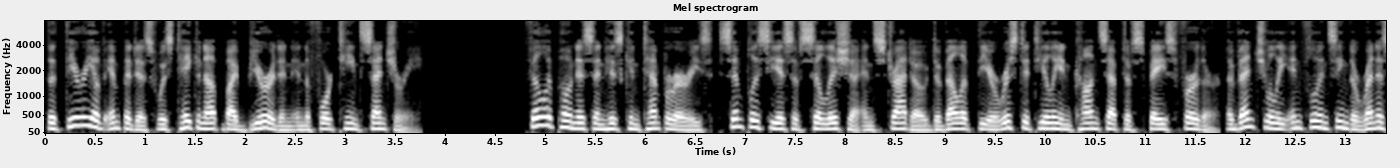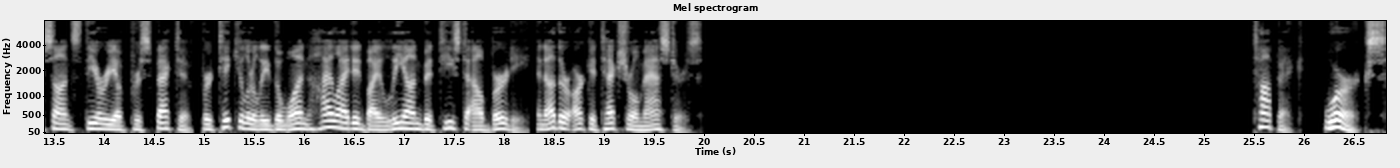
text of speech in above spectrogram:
The theory of impetus was taken up by Buridan in the 14th century. Philoponus and his contemporaries, Simplicius of Cilicia and Strato developed the Aristotelian concept of space further, eventually influencing the Renaissance theory of perspective, particularly the one highlighted by Leon Battista Alberti, and other architectural masters. Works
